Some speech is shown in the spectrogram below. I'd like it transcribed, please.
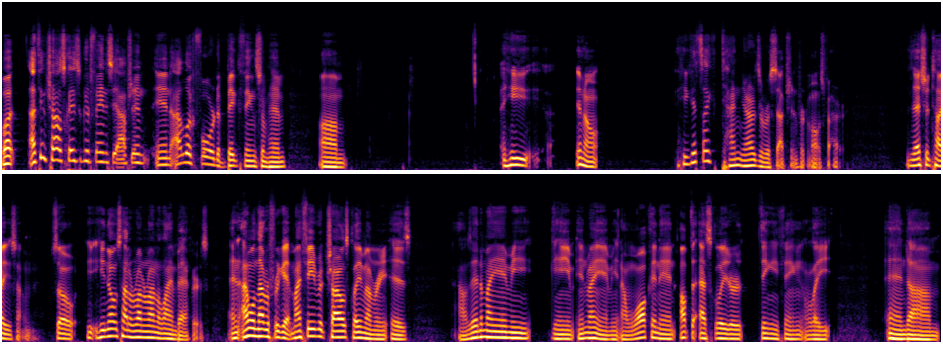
But I think Charles Clay is a good fantasy option, and I look forward to big things from him. Um, he, you know, he gets like 10 yards of reception for the most part. That should tell you something. So he, he knows how to run around the linebackers. And I will never forget, my favorite Charles Clay memory is I was at a Miami game in Miami, and I'm walking in up the escalator thingy thing late, and um,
